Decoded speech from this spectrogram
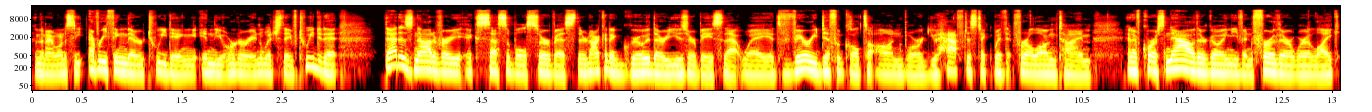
and then i want to see everything they're tweeting in the order in which they've tweeted it that is not a very accessible service. They're not going to grow their user base that way. It's very difficult to onboard. You have to stick with it for a long time. And of course, now they're going even further where, like,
